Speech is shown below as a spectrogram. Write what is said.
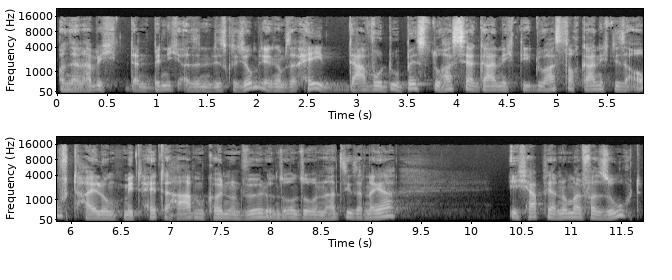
Und dann habe ich, dann bin ich also in eine Diskussion mit ihr gegangen und gesagt, hey, da wo du bist, du hast ja gar nicht die, du hast doch gar nicht diese Aufteilung mit hätte haben können und würde und so und so. Und dann hat sie gesagt, naja, ich habe ja nur mal versucht,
